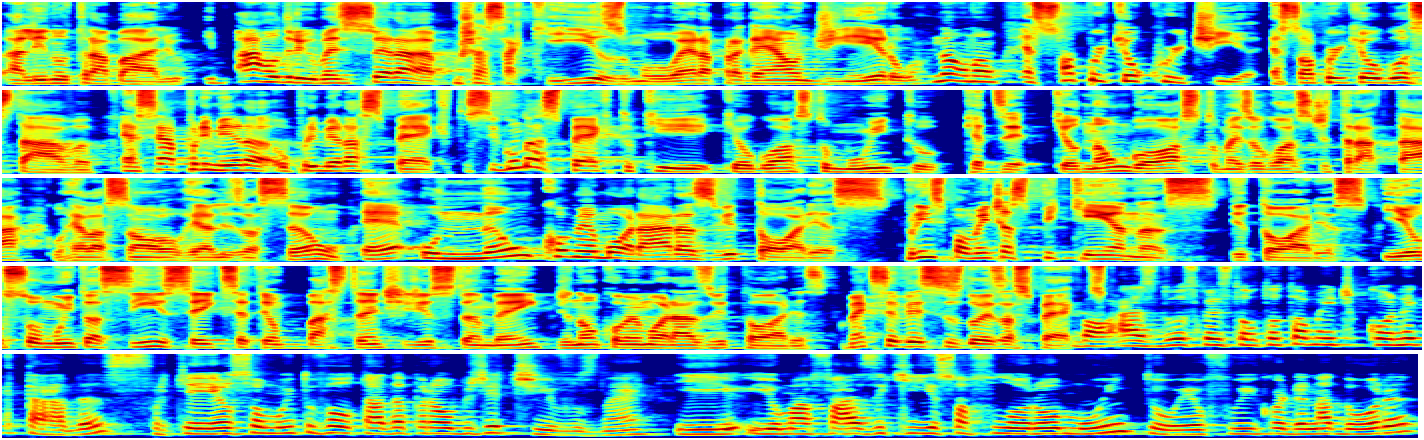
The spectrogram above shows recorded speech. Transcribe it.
ali no trabalho. E, ah, Rodrigo, mas isso era puxa-saquismo, ou era para ganhar um dinheiro? Não, não, é só porque eu curtia, é só porque eu gostava. Essa é a primeira, o primeiro aspecto. O segundo aspecto que, que eu gosto muito, quer dizer, que eu não gosto, mas eu gosto de tratar com relação à realização, é o não comemorar as vitórias, principalmente as pequenas vitórias. E eu sou muito assim, sei que você tem bastante disso também, de não comemorar as vitórias. Como é que você vê esses dois aspectos? Bom, as duas coisas estão totalmente conectadas, porque eu sou muito voltada para objetivos, né? E, e, uma fase que isso aflorou muito, eu fui coordenadora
